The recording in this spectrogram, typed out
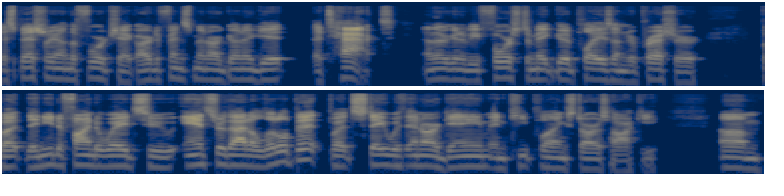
especially on the forecheck. Our defensemen are going to get attacked and they're going to be forced to make good plays under pressure. But they need to find a way to answer that a little bit, but stay within our game and keep playing stars hockey. Um,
